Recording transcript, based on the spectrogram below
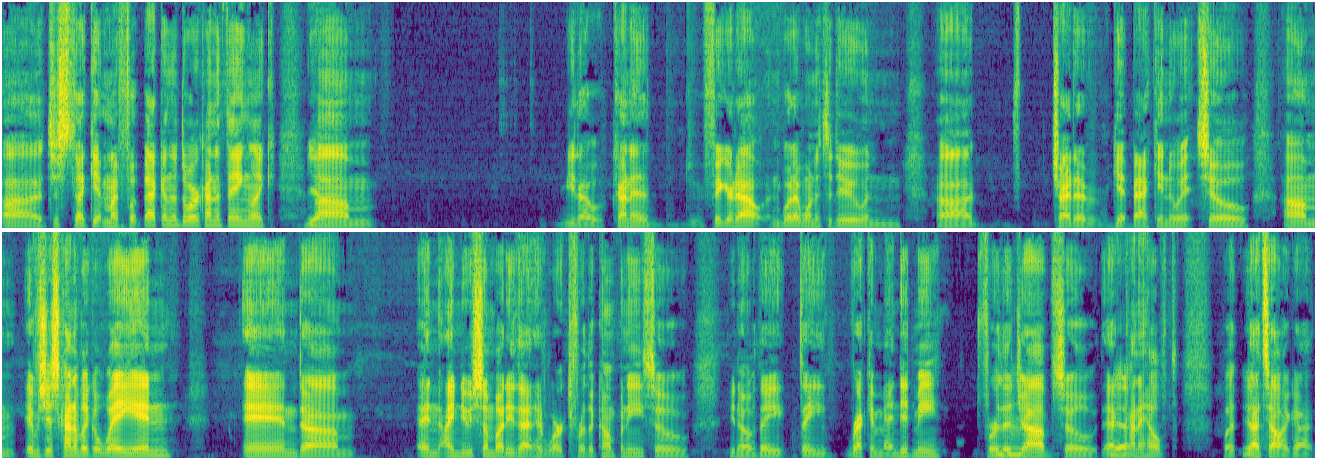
uh just like getting my foot back in the door kind of thing like Yeah. um you know kind of figured out and what I wanted to do and uh try to get back into it. So um it was just kind of like a way in and um and I knew somebody that had worked for the company so you know they they recommended me for the Mhm. job, so that Yeah. kind of helped. But Yeah. that's how I got.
